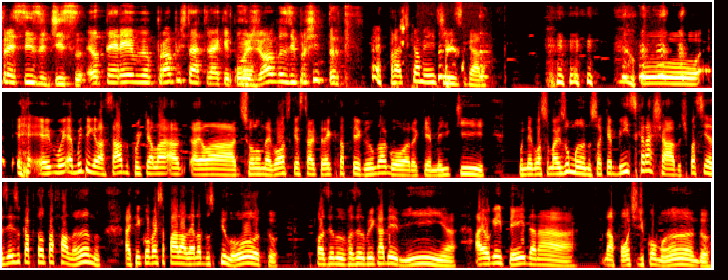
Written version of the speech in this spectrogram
preciso disso. Eu terei o meu próprio Star Trek com É. jogos e prostitutas. É praticamente isso, cara. O- é, é é muito engraçado porque ela, ela adiciona um negócio que a Star Trek tá pegando agora, que é meio que um negócio mais humano, só que é bem escrachado. Tipo assim, às vezes o capitão tá falando, aí tem conversa paralela dos pilotos, fazendo, fazendo brincadeirinha, aí alguém peida na, na ponte de comando.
